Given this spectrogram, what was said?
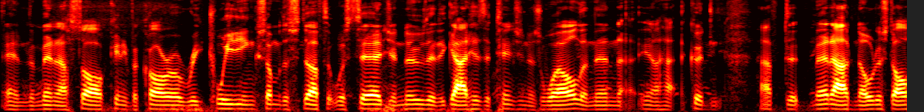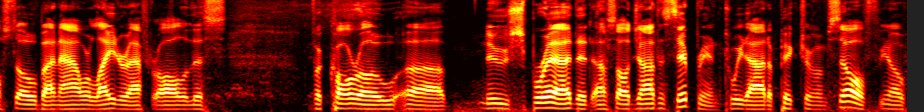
and the minute I saw Kenny Vaccaro retweeting some of the stuff that was said, you knew that it got his attention as well. And then, you know, I couldn't have to admit I'd noticed also about an hour later after all of this Vaccaro uh, news spread that I saw Jonathan Cyprien tweet out a picture of himself, you know,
